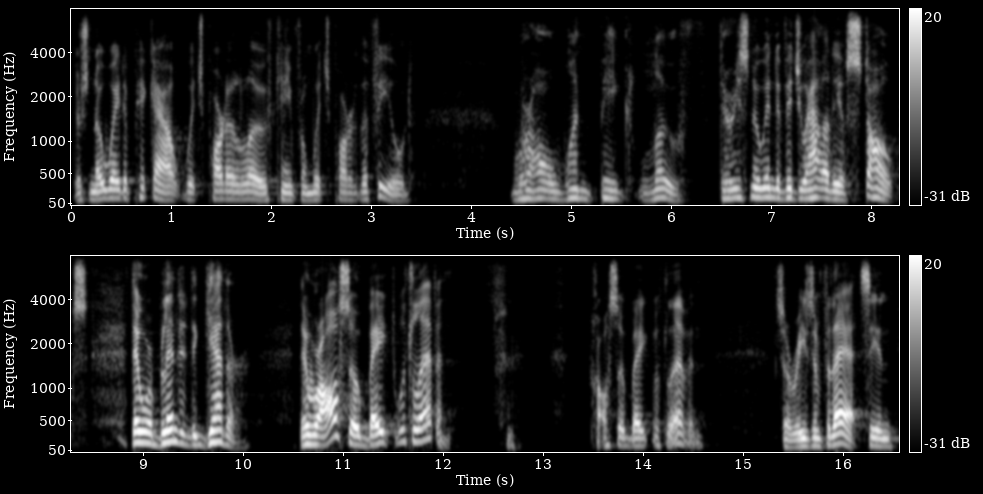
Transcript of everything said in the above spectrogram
There's no way to pick out which part of the loaf came from which part of the field. We're all one big loaf. There is no individuality of stalks. They were blended together. They were also baked with leaven. also baked with leaven. So, reason for that. Seeing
